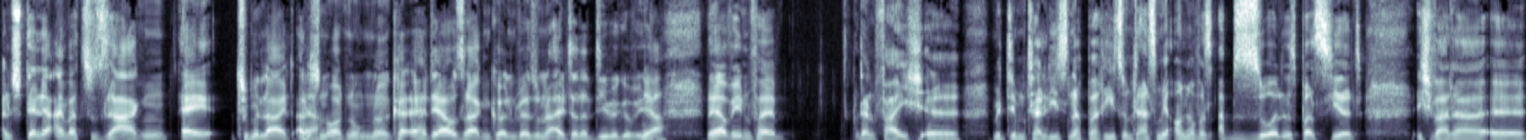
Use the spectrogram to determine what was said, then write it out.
anstelle einfach zu sagen, ey, tut mir leid, alles in Ordnung, ne, er hätte ja auch sagen können, wäre so eine Alternative gewesen. Ja. Naja, auf jeden Fall dann fahre ich äh, mit dem Thalys nach Paris und da ist mir auch noch was Absurdes passiert. Ich war da, äh,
